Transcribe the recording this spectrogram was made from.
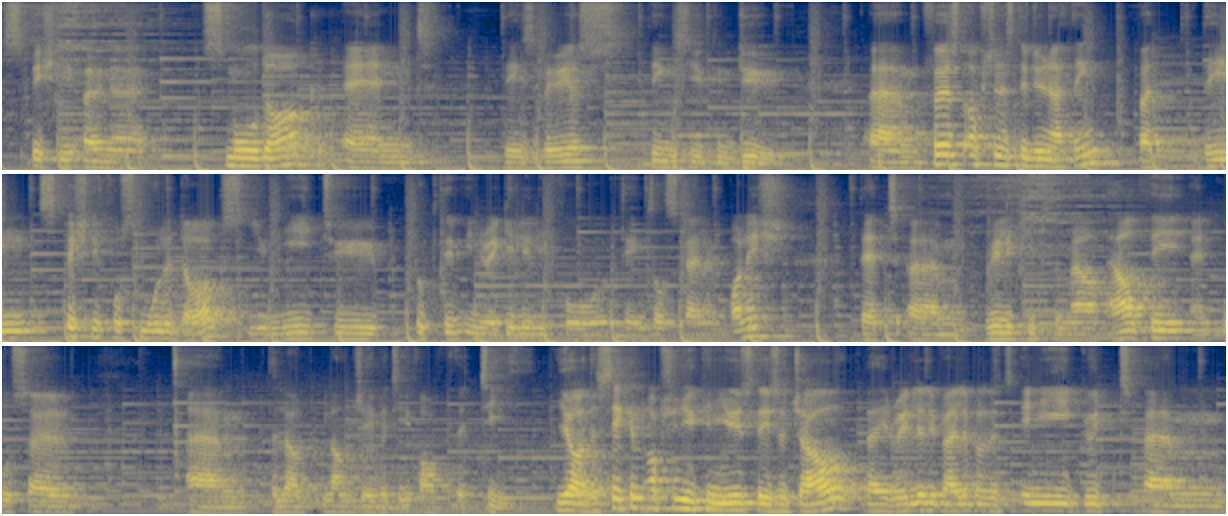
especially own a small dog and there's various things you can do. Um, first option is to do nothing, but then especially for smaller dogs, you need to book them in regularly for dental scale and polish. That um, really keeps the mouth healthy and also um, the lo longevity of the teeth. Yeah, the second option you can use, there's a gel. They're readily available at any good um,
